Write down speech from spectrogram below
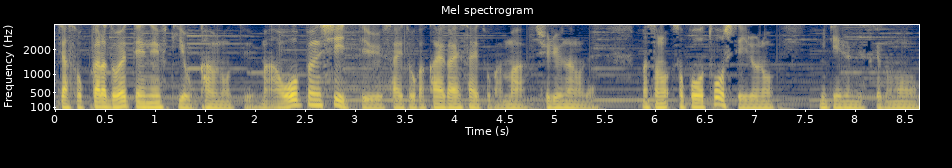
じゃあそこからどうやって NFT を買うのっていう、まあ、オープンシーっていうサイトが、海外サイトが、まあ、主流なので、まあ、その、そこを通していろいろ見ているんですけども、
